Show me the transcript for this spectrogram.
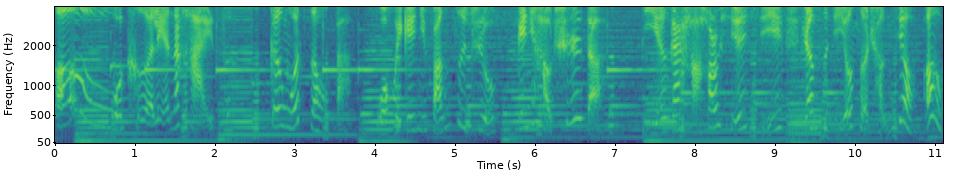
哦，我可怜的孩子，跟我走吧，我会给你房子住，给你好吃的。你应该好好学习，让自己有所成就。哦，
